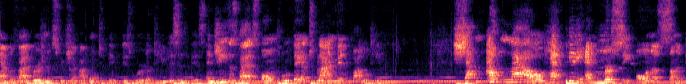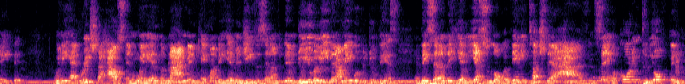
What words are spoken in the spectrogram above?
amplified version of scripture. I want to lift this word up to you. Listen to this. And Jesus passed on through there. Two blind men followed him, shouting out loud, Have pity and mercy on us, son of David. When he had reached the house and went in, the blind men came unto him, and Jesus said unto them, Do you believe that I'm able to do this? And they said unto him, Yes, Lord. Then he touched their eyes, and saying, According to your faith,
